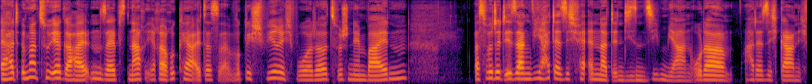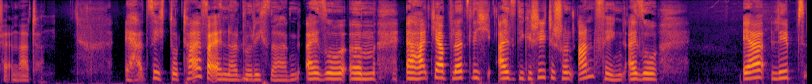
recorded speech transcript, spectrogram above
Er hat immer zu ihr gehalten, selbst nach ihrer Rückkehr, als es wirklich schwierig wurde zwischen den beiden. Was würdet ihr sagen, wie hat er sich verändert in diesen sieben Jahren oder hat er sich gar nicht verändert? Er hat sich total verändert, würde ich sagen. Also ähm, er hat ja plötzlich, als die Geschichte schon anfing, also er lebt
